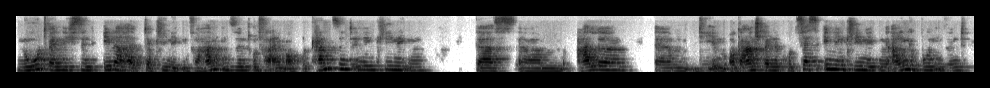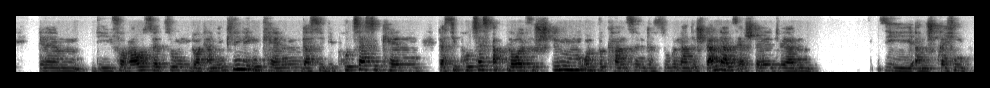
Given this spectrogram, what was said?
notwendig sind, innerhalb der Kliniken vorhanden sind und vor allem auch bekannt sind in den Kliniken dass ähm, alle, ähm, die im Organspendeprozess in den Kliniken eingebunden sind, ähm, die Voraussetzungen dort an den Kliniken kennen, dass sie die Prozesse kennen, dass die Prozessabläufe stimmen und bekannt sind, dass sogenannte Standards erstellt werden. Sie ähm, sprechen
